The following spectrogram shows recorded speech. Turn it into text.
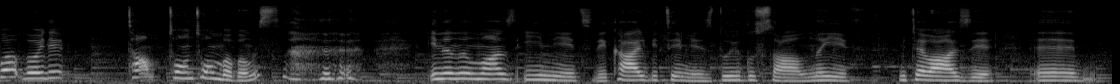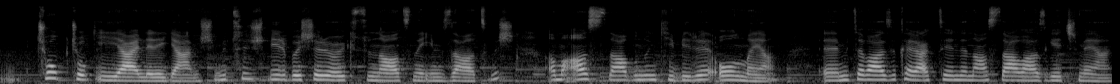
Baba böyle tam tonton babamız. İnanılmaz iyi niyetli, kalbi temiz, duygusal, naif, mütevazi, e, çok çok iyi yerlere gelmiş. Müthiş bir başarı öyküsünün altına imza atmış. Ama asla bunun kibiri olmayan, e, mütevazi karakterinden asla vazgeçmeyen,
